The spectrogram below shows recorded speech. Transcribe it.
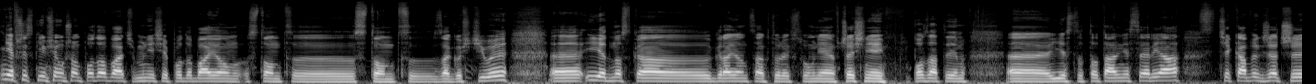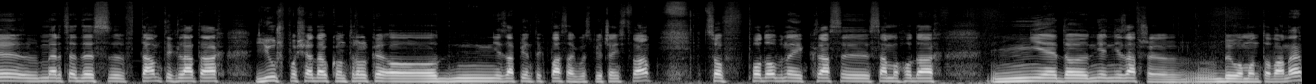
Nie wszystkim się muszą podobać, mnie się podobają, stąd, e, stąd zagościły. E, I jednostka grająca, o której wspomniałem wcześniej. Poza tym e, jest to totalnie seria. Z ciekawych rzeczy Mercedes w tamtych latach już posiadał kontrolkę o niezapiętych pasach bezpieczeństwa, co w podobnej klasy samochodach nie, do, nie, nie zawsze było montowane.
